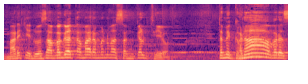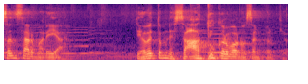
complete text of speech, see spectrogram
મારે કે, ડોસા ભગત અમારા મનમાં સંકલ્પ થયો. તમે ઘણા વર્ષ સંસારમાં રહ્યા. તે હવે તમને સાધુ કરવાનો સંકલ્પ થયો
